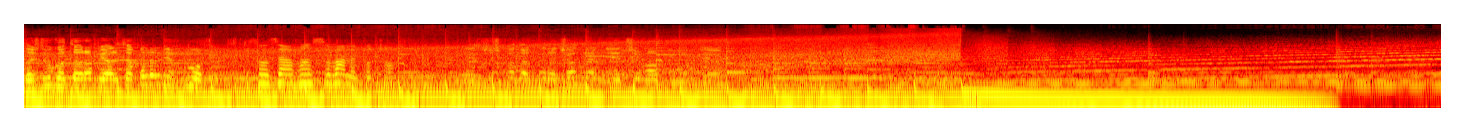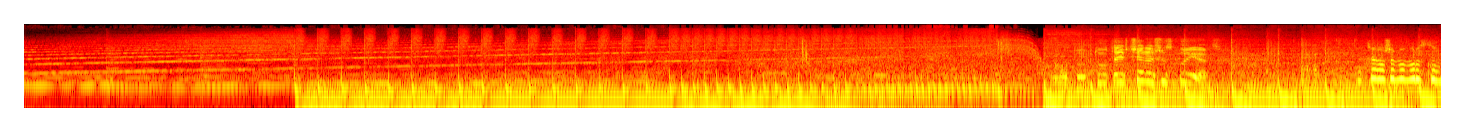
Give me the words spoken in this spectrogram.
Dość długo to robi, ale to cholernie w głowie. To są zaawansowane początki. To jest przeszkoda, która ciągle mnie trzyma w głowie. No to tutaj w ciele wszystko jest. Trzeba, żeby po prostu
